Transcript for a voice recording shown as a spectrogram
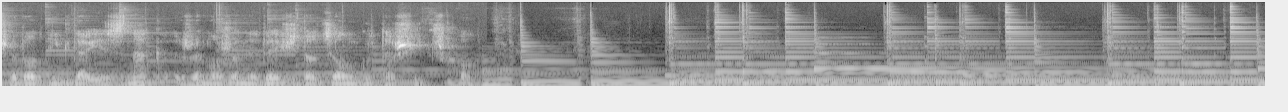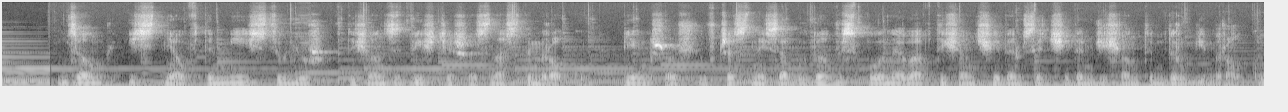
Przewodnik daje znak, że możemy wejść do dzongu Tashicho. Dzong istniał w tym miejscu już w 1216 roku. Większość ówczesnej zabudowy spłonęła w 1772 roku.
